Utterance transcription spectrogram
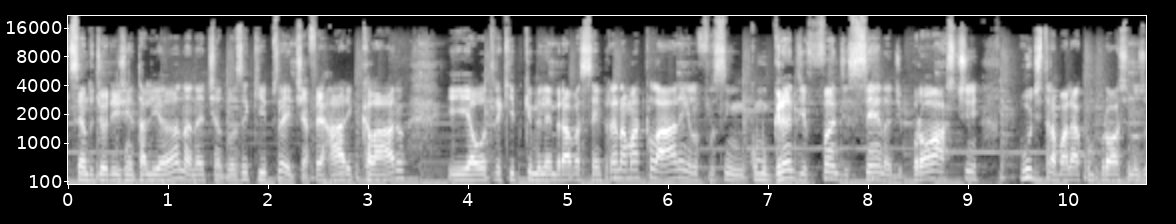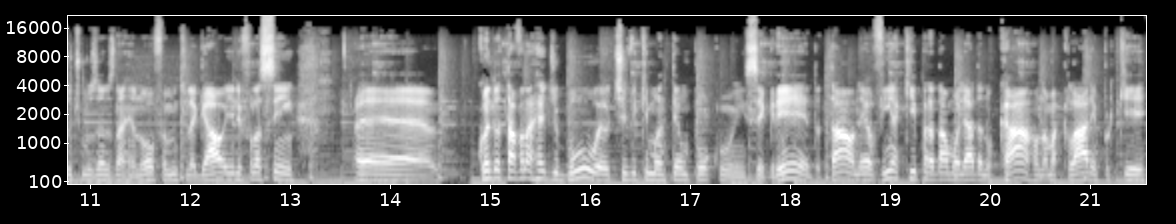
sendo de origem italiana, né? Tinha duas equipes aí, tinha a Ferrari, claro, e a outra equipe que me lembrava sempre era a McLaren. Ele falou assim, como grande fã de cena de Prost, pude trabalhar com Prost nos últimos anos na Renault, foi muito legal. E ele falou assim, é, quando eu tava na Red Bull, eu tive que manter um pouco em segredo tal, né? Eu vim aqui para dar uma olhada no carro, na McLaren, porque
